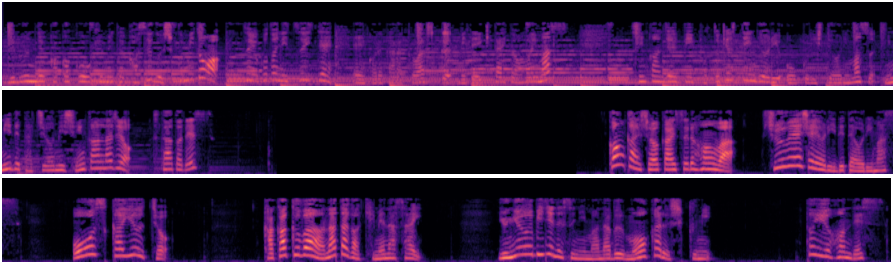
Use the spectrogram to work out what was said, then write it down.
自分で価格を決めて稼ぐ仕組みとはということについて、えーこれから詳しく見ていきたいと思います。新刊 JP ポッドキャスティングよりお送りしております。耳で立ち読み新刊ラジオスタートです。今回紹介する本は集英社より出ております。大須賀優著。価格はあなたが決めなさい。輸入ビジネスに学ぶ儲かる仕組み。という本です。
